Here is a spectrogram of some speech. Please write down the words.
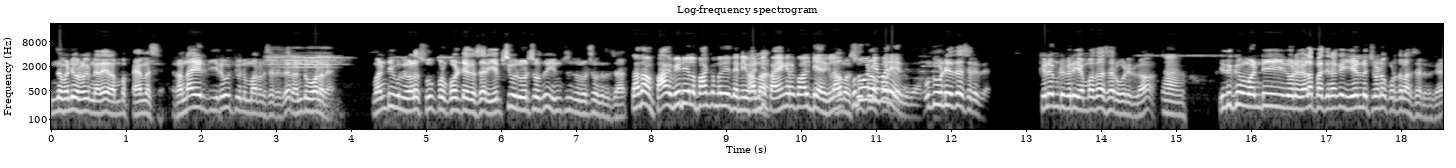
இந்த வண்டி ஓரளவுக்கு நிறைய ரொம்ப ஃபேமஸ் ரெண்டாயிரத்தி இருபத்தி ஒன்று மாடல் சார் இது ரெண்டு ஓனர் வண்டி உங்களுக்கு நல்லா சூப்பர் குவாலிட்டியாக இருக்குது சார். எஃப்சி ஒரு வருஷம் வந்து இன்சூரன்ஸ் ஒரு வருஷம் வந்துடும் சார். அதான் பா வீடியோல பாக்கும்போதே தெரியும். வண்டி. பயங்கர குவாலிட்டியா இருக்குல்ல. புது வண்டி மாதிரி. இருக்குது. புது வண்டி தான் சார் இது. கிலோமீட்டர் வெறும் எண்பது தான் சார் ஓடி இருக்கும். இதுக்கும் வண்டி இதோட விலை பார்த்தீங்கன்னாக்கா ஏழு லட்சம் ரூபா கொடுத்தலாம் சார் இதுக்கு.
